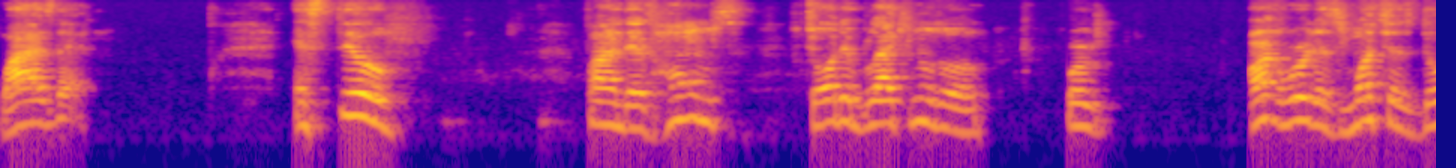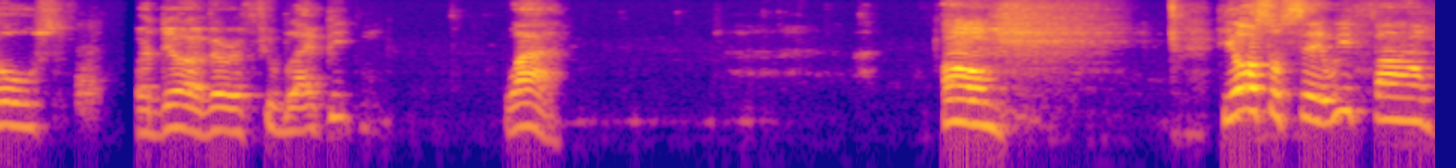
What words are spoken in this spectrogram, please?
Why is that? And still find that homes, majority black communities are, aren't worth as much as those where there are very few black people. Why? Um, he also said we found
